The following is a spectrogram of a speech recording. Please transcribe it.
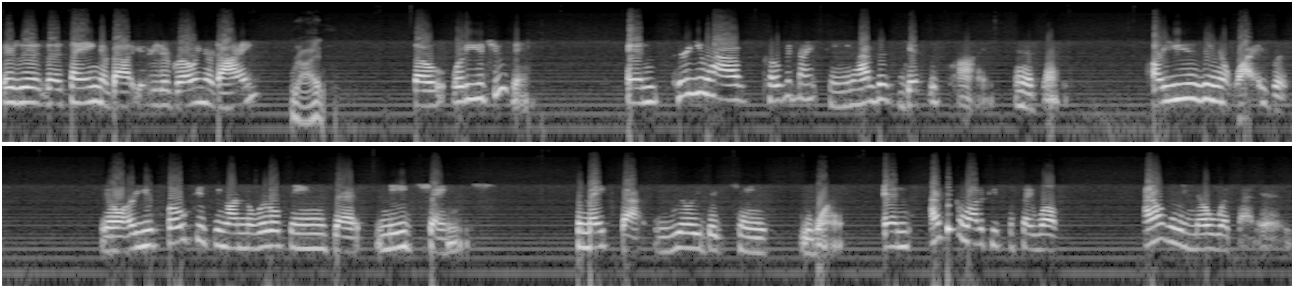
There's a the saying about you're either growing or dying. Right. So what are you choosing? And here you have COVID 19. You have this gift of time, in a sense. Are you using it wisely? You know, are you focusing on the little things that need change to make that really big change you want? And I think a lot of people say, well, I don't really know what that is.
